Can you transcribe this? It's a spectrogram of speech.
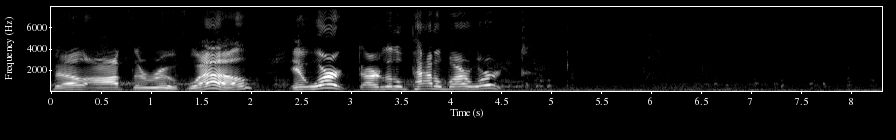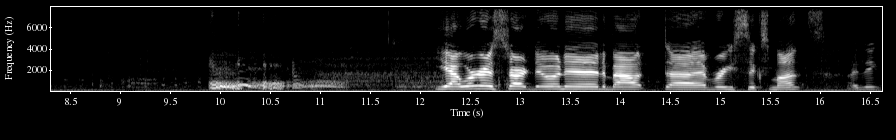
fell off the roof. Well, it worked. Our little paddle bar worked. Yeah, we're going to start doing it about uh, every six months, I think.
